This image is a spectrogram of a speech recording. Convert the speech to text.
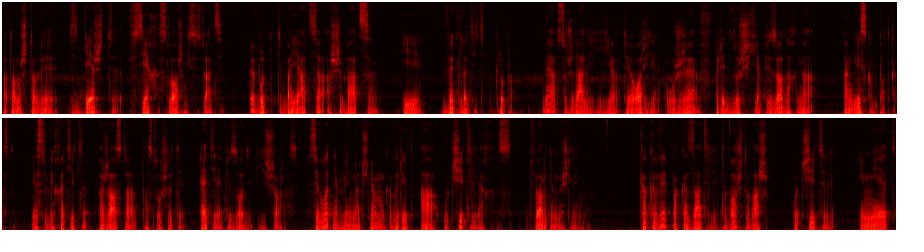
потому что вы избежите всех сложных ситуаций. Вы будете бояться ошибаться и выглядеть глупо. Мы обсуждали ее теории уже в предыдущих эпизодах на английском подкасте. Если вы хотите, пожалуйста, послушайте эти эпизоды еще раз. Сегодня мы начнем говорить о учителях с твердым мышлением. Каковы показатели того, что ваш учитель имеет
